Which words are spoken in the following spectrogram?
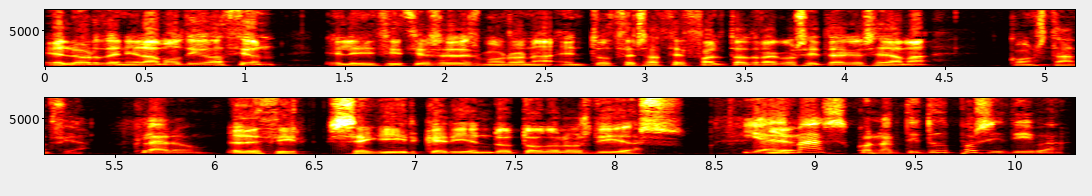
el orden y la motivación, el edificio se desmorona. Entonces hace falta otra cosita que se llama constancia. Claro. Es decir, seguir queriendo todos los días. Y además con actitud positiva.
